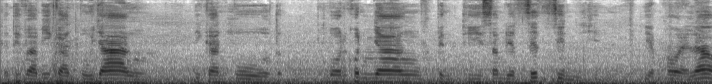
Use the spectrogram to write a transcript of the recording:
ก็ที่ว่ามีการปูย่าง มีการปูบอนคนยางเป็นทีสำเร็จเสร็จสิ้นเรียบร้อยแล้ว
